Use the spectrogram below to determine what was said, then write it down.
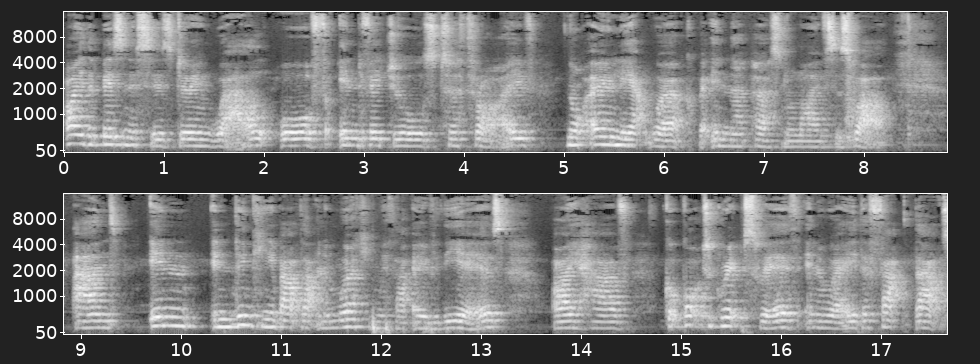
either businesses doing well or for individuals to thrive, not only at work but in their personal lives as well. And in in thinking about that and in working with that over the years, I have got, got to grips with in a way the fact that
